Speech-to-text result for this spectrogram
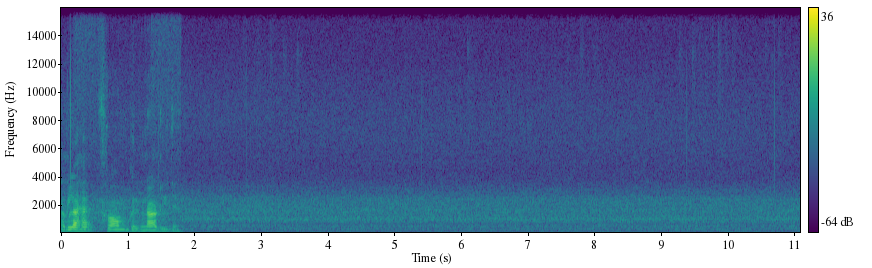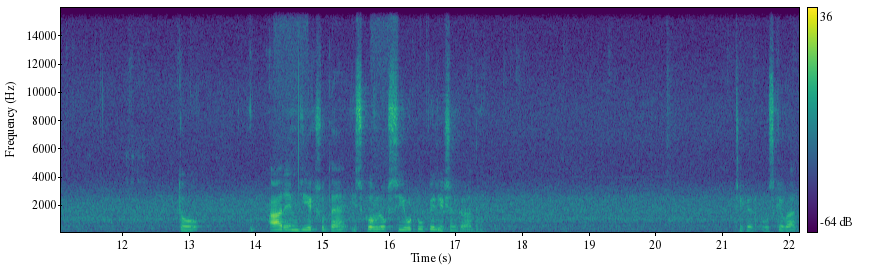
अगला है फ्रॉम ग्रिगनार्ड रीजन तो आर एम जी एक्स होता है, इसको हम लोग सी ओ टू पे रिएक्शन करा दें। ठीक है, उसके बाद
